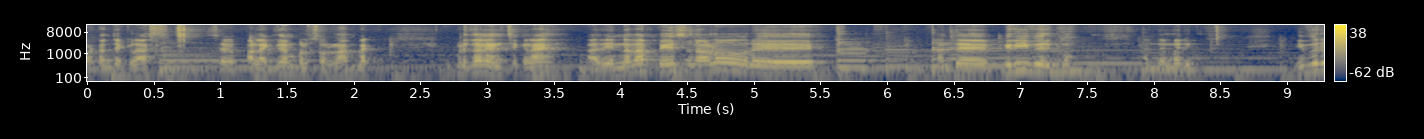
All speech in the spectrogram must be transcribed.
உடஞ்ச கிளாஸ் ஸோ பல எக்ஸாம்பிள் சொல்லலாம். பட் இப்படி தான் நினச்சிக்கலாம் அது என்ன தான் பேசினாலும் ஒரு அந்த பிரிவு இருக்கும். அந்த மாதிரி. இவர்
